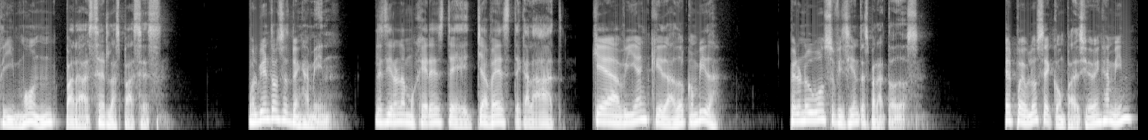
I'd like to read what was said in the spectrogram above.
Rimón para hacer las paces. Volvió entonces Benjamín. Les dieron las mujeres de Yahvéz de Galaad, que habían quedado con vida, pero no hubo suficientes para todos. El pueblo se compadeció de Benjamín,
